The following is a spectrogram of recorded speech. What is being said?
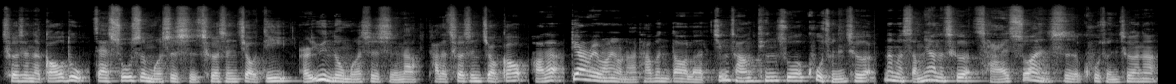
车身的高度。在舒适模式时，车身较低；而运动模式时呢，它的车身较高。好的，第二位网友呢？他问到了，经常听说库存车，那么什么样的车才算是库存车呢？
